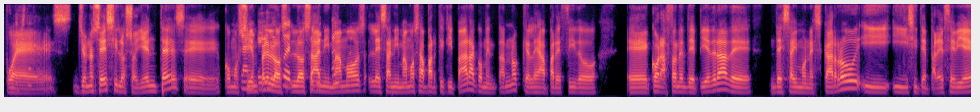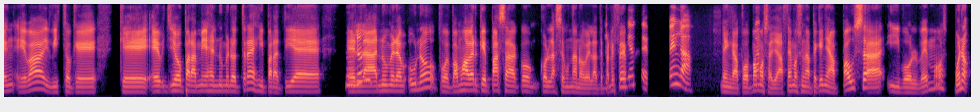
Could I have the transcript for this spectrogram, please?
pues yo no sé si los oyentes, eh, como siempre, los, los, animamos, les animamos a participar, a comentarnos qué les ha parecido eh, Corazones de Piedra de, de Simon Scarrow y, si te parece bien, Eva, y visto que, que eh, yo para mí es el número tres y para ti es en la número uno, pues vamos a ver qué pasa con, con la segunda novela, ¿te parece? Venga. Venga, pues vamos allá, hacemos una pequeña pausa y volvemos. Bueno,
